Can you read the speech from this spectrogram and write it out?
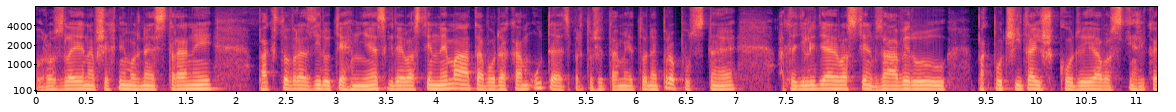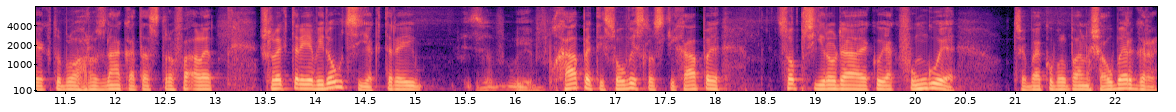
rozleje na všechny možné strany, pak to vrazí do těch měst, kde vlastně nemá ta voda kam utéct, protože tam je to nepropustné. A teď lidé vlastně v závěru pak počítají škody a vlastně říkají, jak to bylo hrozná katastrofa, ale člověk, který je vidoucí a který chápe ty souvislosti, chápe co příroda, jako jak funguje, třeba jako byl pan Schauberger,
